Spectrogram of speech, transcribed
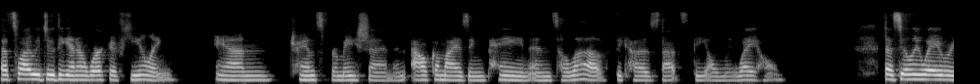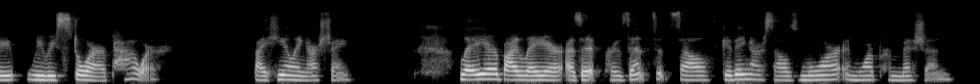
That's why we do the inner work of healing and transformation and alchemizing pain into love because that's the only way home. That's the only way we, we restore our power by healing our shame. Layer by layer, as it presents itself, giving ourselves more and more permission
